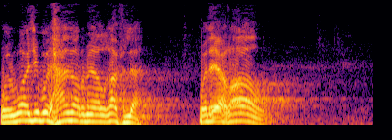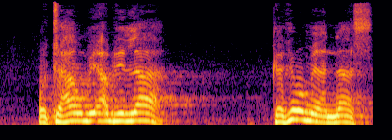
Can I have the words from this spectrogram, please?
والواجب الحذر من الغفلة والإعراض والتهاون بأمر الله. كثير من الناس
